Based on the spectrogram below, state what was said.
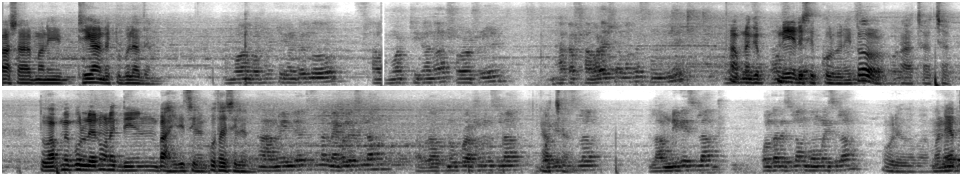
বাসার মানে ঠিকানাটা একটু বলে দেন। আমার বাসার ঠিকানাটা হলো আমার ঠিকানা সরাসরি ঢাকা সাভার এসে আমাকে ফোন দিলে আপনাকে নিয়ে রিসিভ করবেন এই তো? আচ্ছা আচ্ছা। তো আপনি বললেন অনেক দিন বাহিরে ছিলেন কোথায় ছিলেন? হ্যাঁ আমি ইন্ডিয়াতে ছিলাম মেঘালয় ছিলাম তারপরে আপনার উপর আসামে ছিলাম আচ্ছা। ছিলাম লামডিগে ছিলাম কলকাতা ছিলাম বোম্বাই ছিলাম। ওরে বাবা মানে এত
